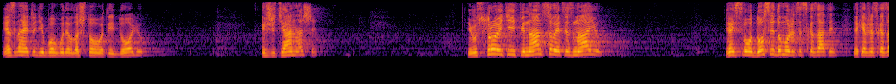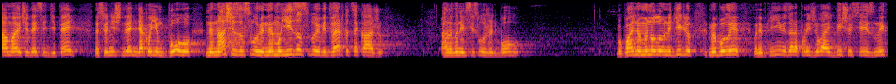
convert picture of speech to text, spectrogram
Я знаю, тоді Бог буде влаштовувати і долю, і життя наше. І устроїть її фінансово, я це знаю. Я із свого досвіду можу це сказати, як я вже сказав, маючи 10 дітей, на сьогоднішній день, дякую їм Богу, не наші заслуги, не мої заслуги, відверто це кажу. Але вони всі служать Богу. Буквально минулу неділю ми були, вони в Києві зараз проживають, більшості з них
